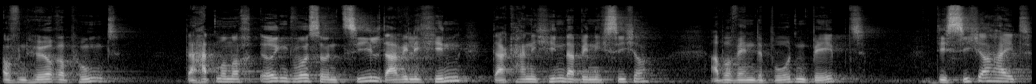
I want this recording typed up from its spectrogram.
auf einen höheren Punkt. Da hat man noch irgendwo so ein Ziel, da will ich hin, da kann ich hin, da bin ich sicher. Aber wenn der Boden bebt, die Sicherheit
